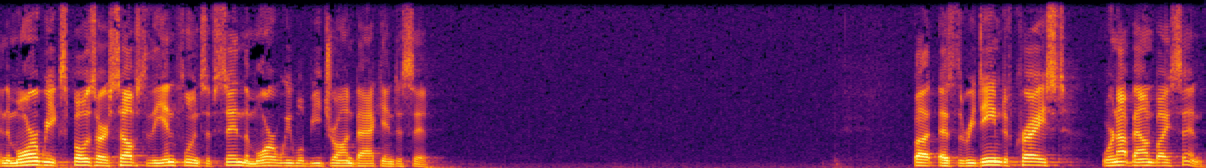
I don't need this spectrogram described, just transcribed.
And the more we expose ourselves to the influence of sin, the more we will be drawn back into sin. But as the redeemed of Christ, we're not bound by sin.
